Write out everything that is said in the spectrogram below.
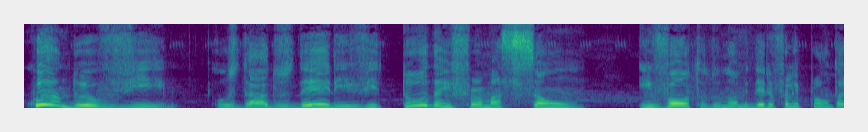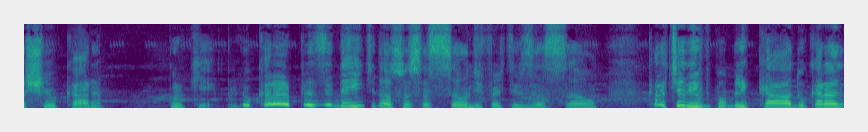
Quando eu vi os dados dele e vi toda a informação em volta do nome dele, eu falei, pronto, achei o cara. Por quê? Porque o cara era presidente da associação de fertilização, o cara tinha livro publicado, o cara,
